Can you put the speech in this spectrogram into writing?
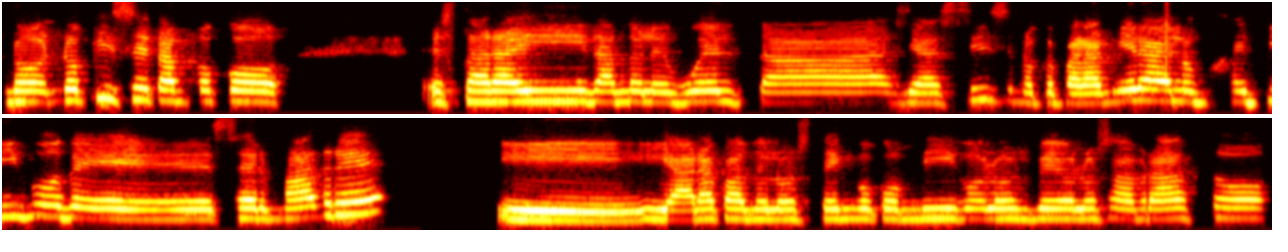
no, no quise tampoco estar ahí dándole vueltas y así, sino que para mí era el objetivo de ser madre y, ahora cuando los tengo conmigo, los veo, los abrazo,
